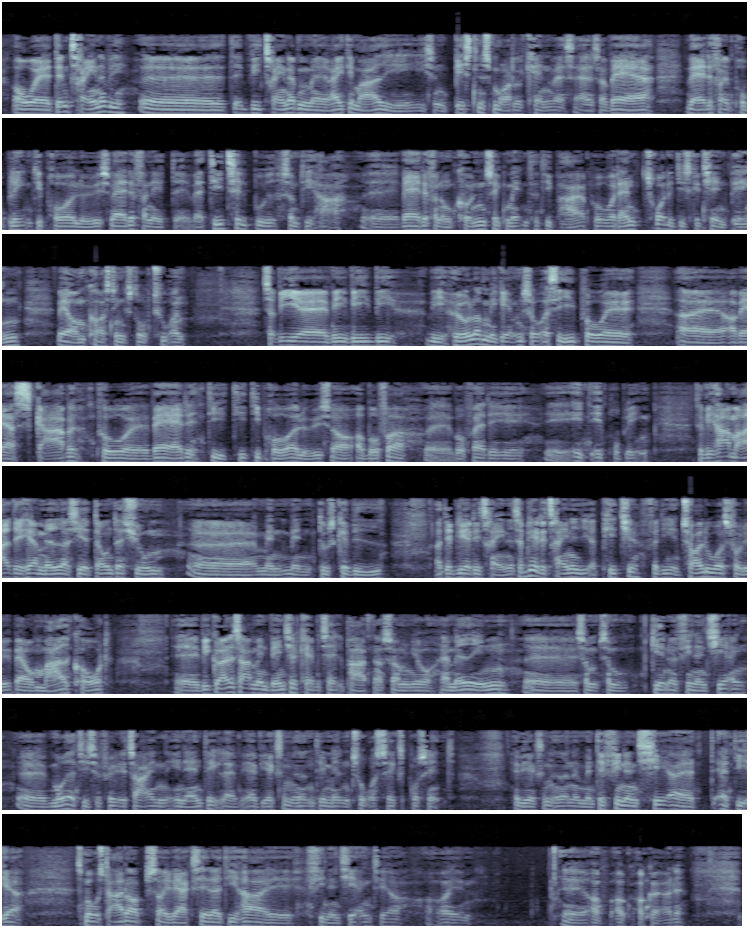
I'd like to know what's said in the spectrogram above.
Og øh, dem træner vi. Øh, vi træner dem øh, rigtig meget i, i sådan business model canvas. Altså, hvad er, hvad er det for et problem, de prøver at løse? Hvad er det for et øh, værditilbud, som de har? Øh, hvad er det for nogle kundesegmenter, de peger på? Hvordan tror de, de skal tjene penge? Hvad er omkostningsstrukturen? Så vi, øh, vi, vi, vi, vi høvler dem igennem, så at sige, på øh, øh, at være skarpe på, øh, hvad er det, de, de, de prøver at løse, og, og hvorfor, øh, hvorfor er det øh, et, et problem. Så vi har meget det her med at sige, don't assume, øh, men, men du skal vide. Og det bliver de trænet. Så bliver det trænet i at pitche, fordi en 12 ugers forløb er jo meget kort. Øh, vi gør det sammen med en venturekapitalpartner, som jo er med inden, øh, som, som giver noget finansiering, øh, mod at de selvfølgelig tager en, en andel af, af virksomheden. Det er mellem 2 og 6 procent af virksomhederne, men det finansierer, at, at de her små startups og iværksættere, de har øh, finansiering til at, og, øh, øh, og, og, og gøre det.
